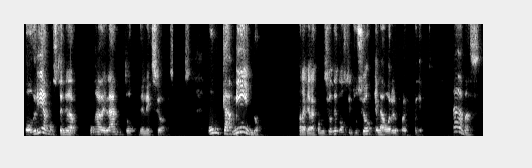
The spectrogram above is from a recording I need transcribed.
podríamos tener un adelanto de elecciones, un camino para que la Comisión de Constitución elabore el proyecto. Nada más.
